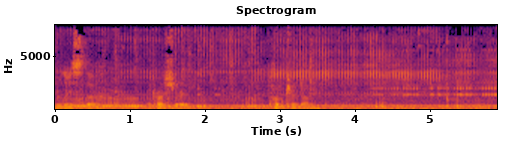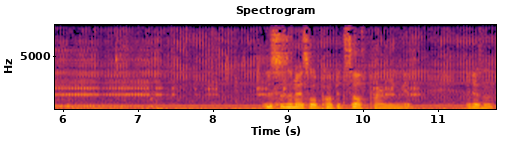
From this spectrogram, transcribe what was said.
released the pressure. Pump turned on. This is a nice little pump. It's self-priming. It it doesn't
